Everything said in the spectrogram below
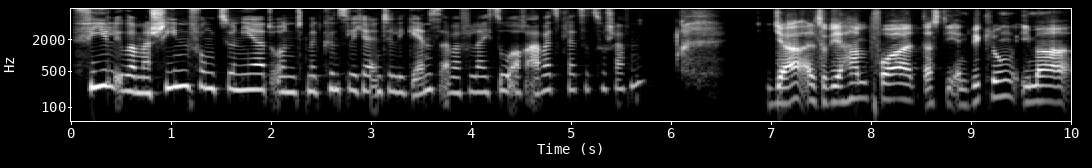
viel über Maschinen funktioniert und mit künstlicher Intelligenz, aber vielleicht so auch Arbeitsplätze zu schaffen? Ja, also wir haben vor, dass die Entwicklung immer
